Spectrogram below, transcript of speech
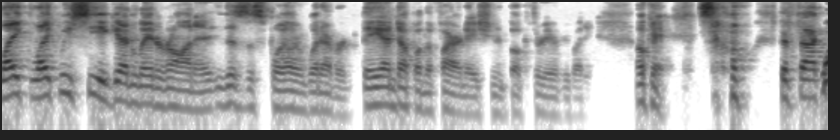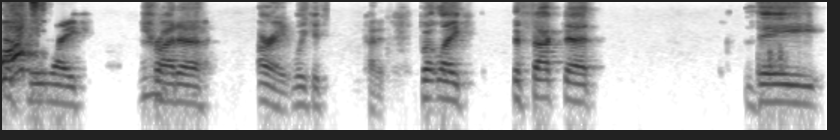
like like we see again later on, and this is a spoiler, whatever. They end up on the Fire Nation in book three. Everybody, okay. So the fact What? that they like try to, all right, we could cut it, but like the fact that they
